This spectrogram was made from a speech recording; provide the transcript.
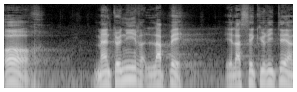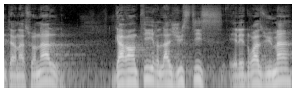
Or, maintenir la paix et la sécurité internationale, garantir la justice et les droits humains,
